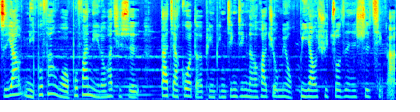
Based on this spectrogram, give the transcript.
只要你不犯我不犯你的话，其实大家过得平平静静的话，就没有必要去做这件事情啦。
